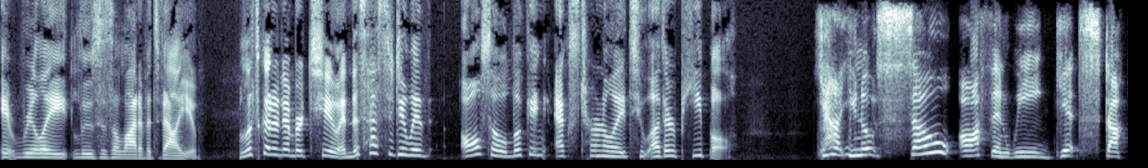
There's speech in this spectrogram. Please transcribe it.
it really loses a lot of its value. Let's go to number two. And this has to do with also looking externally to other people. Yeah, you know, so often we get stuck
